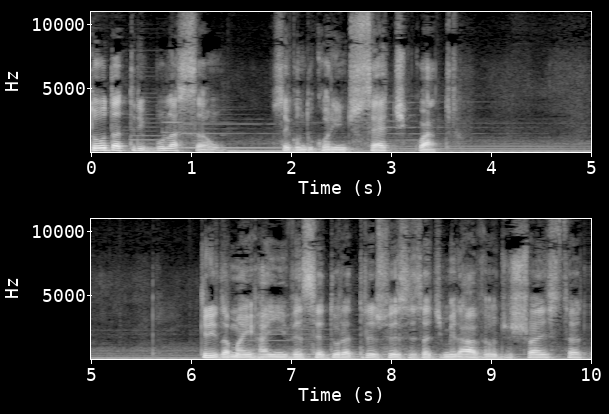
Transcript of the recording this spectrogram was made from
toda a tribulação, segundo Coríntios 7, 4. Querida Mãe Rainha vencedora três vezes admirável de Schoenstatt,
